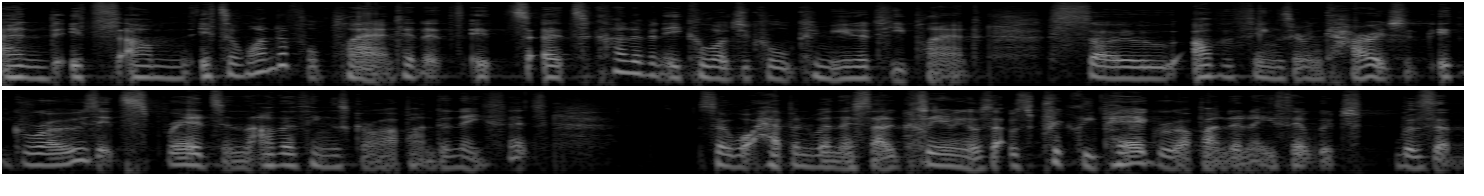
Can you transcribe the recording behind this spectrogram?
And it's, um, it's a wonderful plant, and it's, it's, it's kind of an ecological community plant. So other things are encouraged. It grows, it spreads, and other things grow up underneath it so what happened when they started clearing it was that was prickly pear grew up underneath it, which was a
